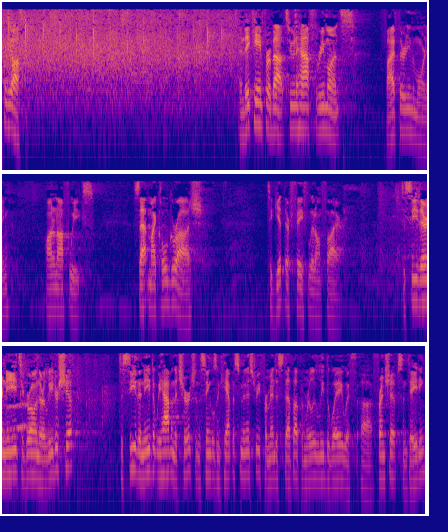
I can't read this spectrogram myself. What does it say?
Pretty awesome. And they came for about two and a half, three months, 5.30 in the morning, on and off weeks, sat in my cold garage to get their faith lit on fire, to see their need to grow in their leadership, to see the need that we have in the church and the singles and campus ministry for men to step up and really lead the way with uh, friendships and dating.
